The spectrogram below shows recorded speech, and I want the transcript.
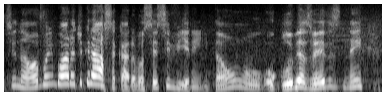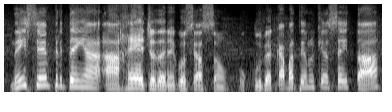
Senão eu vou embora de graça, cara. Vocês se virem. Então o, o clube às vezes nem, nem sempre tem a, a rédea da negociação. O clube acaba tendo que aceitar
